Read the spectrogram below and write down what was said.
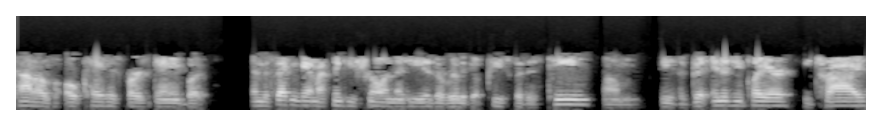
kind of okay his first game, but in the second game, I think he's showing that he is a really good piece for this team. Um, he's a good energy player. He tries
